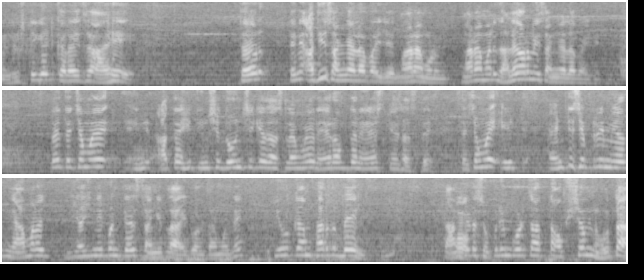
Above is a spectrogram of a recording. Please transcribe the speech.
इन्स्टिगेट करायचं आहे तर त्याने आधी सांगायला पाहिजे मारा म्हणून. मारामारी झाल्यावर नाही सांगायला पाहिजे. तर त्याच्यामुळे आता ही तीनशे दोनची केस असल्यामुळे rare of the rarest case असते. त्याच्यामुळे इट अँटीसिप्टरी मिळत नाही आम्हाला जजनी पण तेच सांगितलं हायकोर्टामध्ये you come for the bail तर आमच्याकडे सुप्रीम कोर्टचा आता ऑप्शन होता.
